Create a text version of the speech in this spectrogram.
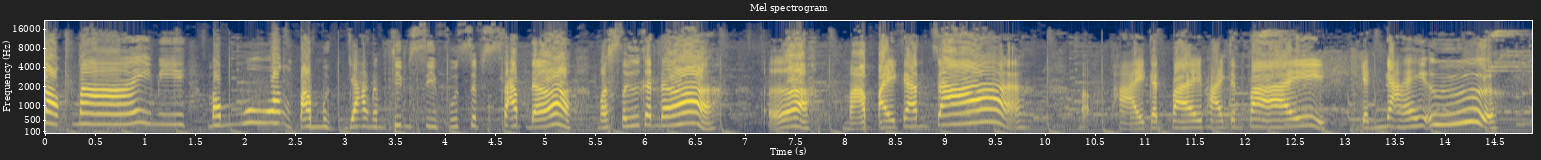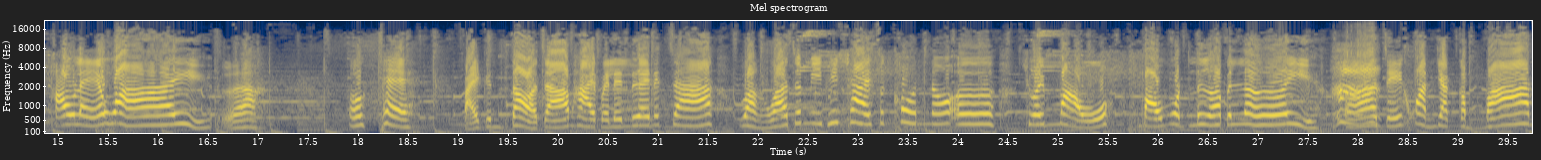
ดอกไม้ มีมะม่วง ปลาหมึกย่างน้ำจิ้มซีฟู้ดแซ่บๆ เด้อ มาซื้อกันเด้อ เออ มาไปกันจ้ามาพายกันไปพายกันไป ยังไงเออ เข้าแล้ววายเออโอเค ไปกันต่อจ้าพายไปเรื่อยๆนะจ๊ะหวังว่าจะมีพี่ชายสักคนเนาะเออ ช่วยเหมาเหมาหมดเรือไปเลยอ่าเจ๊ขวัญอยากกลับบ้าน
